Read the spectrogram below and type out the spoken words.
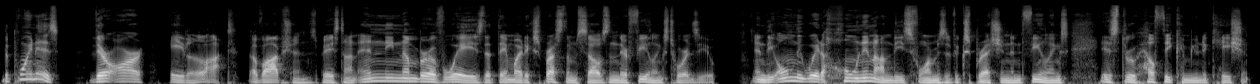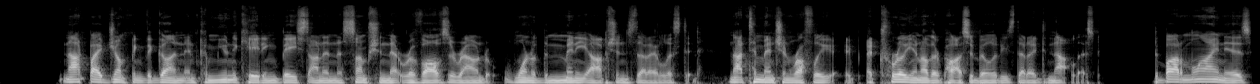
The point is, there are a lot of options based on any number of ways that they might express themselves and their feelings towards you. And the only way to hone in on these forms of expression and feelings is through healthy communication not by jumping the gun and communicating based on an assumption that revolves around one of the many options that I listed, not to mention roughly a, trillion other possibilities that I did not list. The bottom line is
